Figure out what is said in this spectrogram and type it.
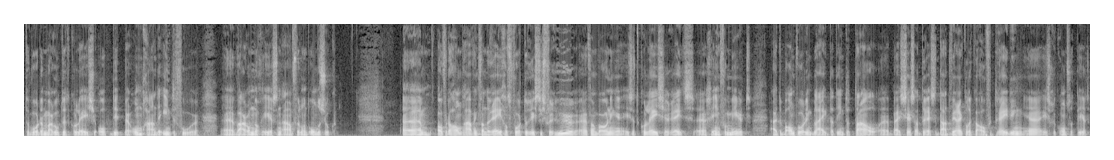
te worden, maar roept het college op dit per omgaande in te voeren. Waarom nog eerst een aanvullend onderzoek? Uh, over de handhaving van de regels voor toeristisch verhuur uh, van woningen is het college reeds uh, geïnformeerd. Uit de beantwoording blijkt dat in totaal uh, bij zes adressen daadwerkelijke overtreding is geconstateerd.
